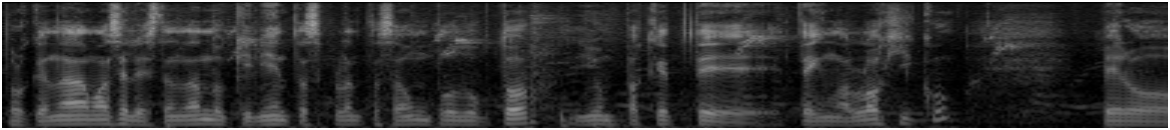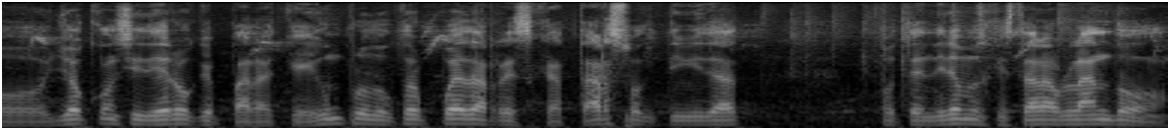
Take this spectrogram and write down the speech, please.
porque nada más se le están dando 500 plantas a un productor y un paquete tecnológico pero yo considero que para que un productor pueda rescatar su actividad, pues tendríamos que estar hablando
